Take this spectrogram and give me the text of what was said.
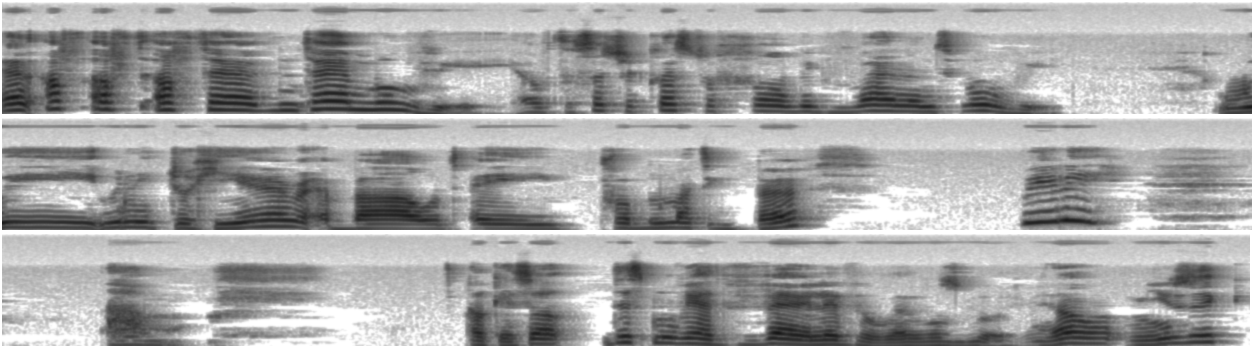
And af- after, after the entire movie, after such a claustrophobic, violent movie, we we need to hear about a problematic birth? Really? Um. Okay, so this movie had very little that was good. You know, music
